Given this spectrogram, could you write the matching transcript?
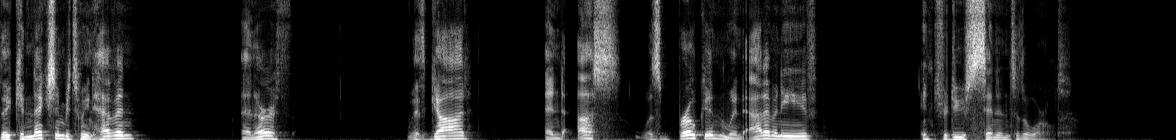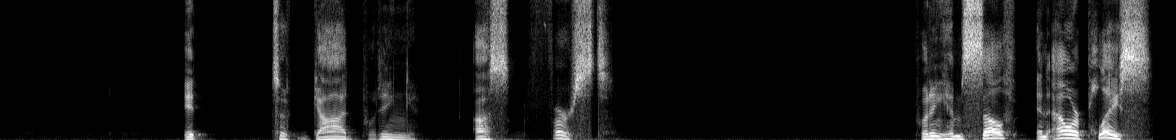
the connection between heaven and earth with God and us was broken when Adam and Eve introduced sin into the world. It took God putting us first, putting Himself in our place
